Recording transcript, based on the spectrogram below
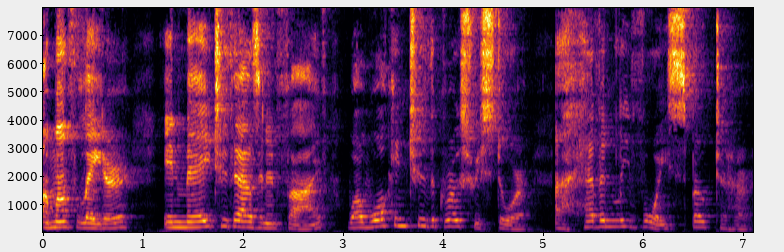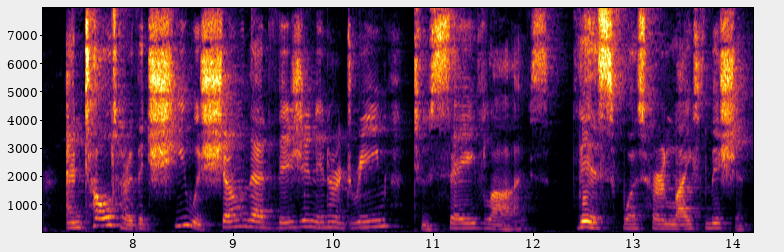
A month later, in May 2005, while walking to the grocery store, a heavenly voice spoke to her and told her that she was shown that vision in her dream to save lives. This was her life mission.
